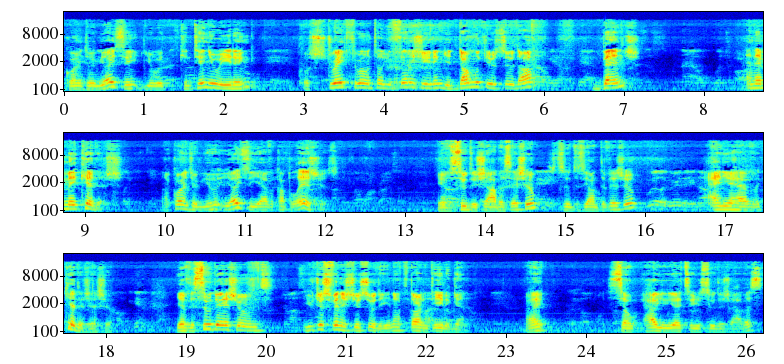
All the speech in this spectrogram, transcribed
According to Yossi, you would continue eating, go straight through until you finish eating. You're done with your suda, bench, and then make kiddush. According to Yossi, you have a couple of issues. You have a Suda Shabbos issue, Suda Yantif issue, and you have a Kiddush issue. You have the Suda issue, and you just finished your Suda. You're not starting to eat again, right? So how you yetzer your Suda Shabbos?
